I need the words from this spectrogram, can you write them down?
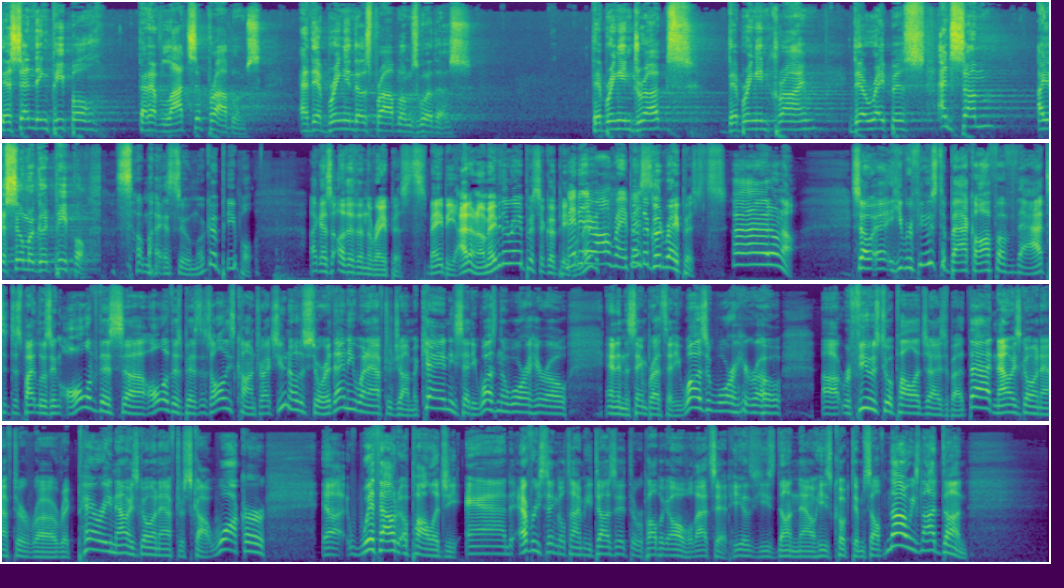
They're sending people that have lots of problems, and they're bringing those problems with us. They're bringing drugs, they're bringing crime, they're rapists, and some, I assume, are good people. Some, I assume, are good people. I guess other than the rapists, maybe I don't know. Maybe the rapists are good people. Maybe they're all maybe rapists. They're good rapists. I don't know. So uh, he refused to back off of that, despite losing all of this, uh, all of this business, all these contracts. You know the story. Then he went after John McCain. He said he wasn't a war hero, and in the same breath said he was a war hero. Uh, refused to apologize about that. Now he's going after uh, Rick Perry. Now he's going after Scott Walker uh, without apology. And every single time he does it, the Republican, oh well, that's it. He is he's done now. He's cooked himself. No, he's not done.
